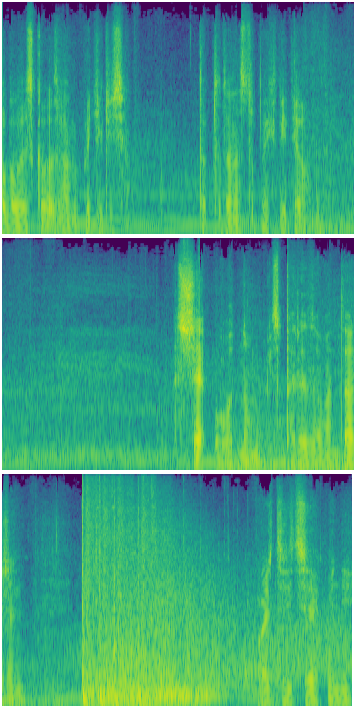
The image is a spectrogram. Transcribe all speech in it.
обов'язково з вами поділюся. Тобто до наступних відео. Ще у одному із перезавантажень. Ось дивіться, як мені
